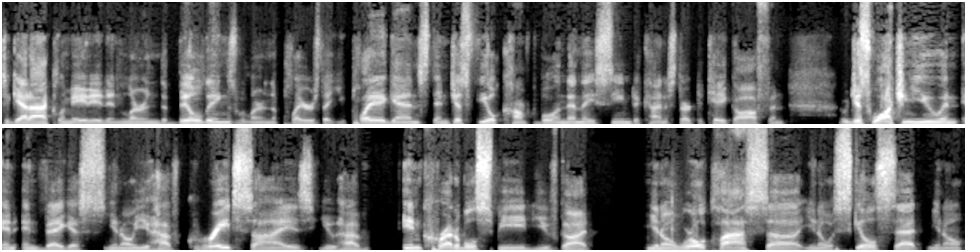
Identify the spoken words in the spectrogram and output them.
to get acclimated and learn the buildings, learn the players that you play against, and just feel comfortable. And then they seem to kind of start to take off. And just watching you in, in, in Vegas, you know, you have great size, you have incredible speed, you've got, you know, world class, uh, you know, a skill set, you know,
